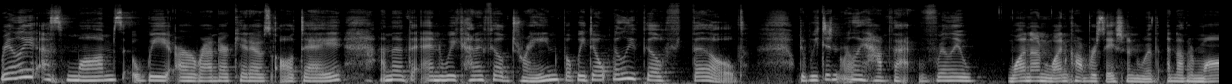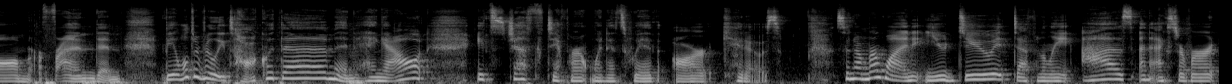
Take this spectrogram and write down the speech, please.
really, as moms, we are around our kiddos all day. And at the end, we kind of feel drained, but we don't really feel filled. We didn't really have that really one on one conversation with another mom or friend and be able to really talk with them and hang out. It's just different when it's with our kiddos. So, number one, you do definitely, as an extrovert,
